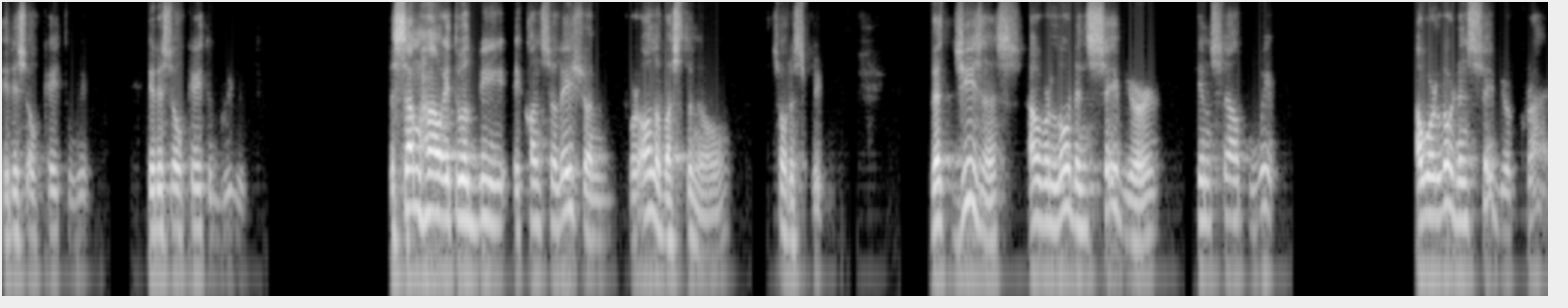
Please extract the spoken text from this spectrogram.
It is okay to weep. It is okay to grieve. Somehow it will be a consolation for all of us to know, so to speak, that Jesus, our Lord and Savior, Himself wept our Lord and Savior cried.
